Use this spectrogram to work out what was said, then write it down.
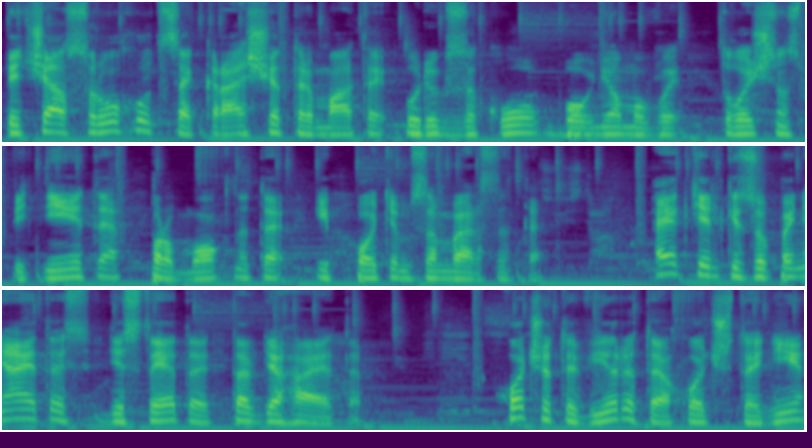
Під час руху це краще тримати у рюкзаку, бо в ньому ви точно спітнієте, промокнете і потім замерзнете. А як тільки зупиняєтесь, дістаєте та вдягаєте. Хочете вірити, а хочете ні,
